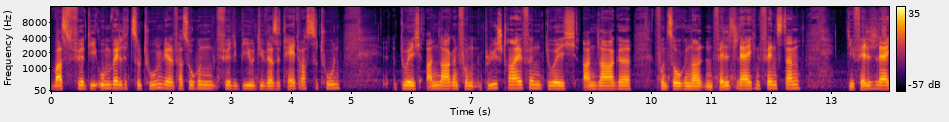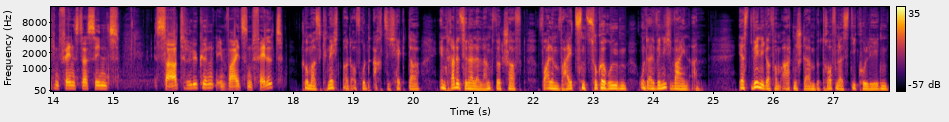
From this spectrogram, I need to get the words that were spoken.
was für die Umwelt zu tun. Wir versuchen, für die Biodiversität was zu tun durch Anlagen von Blühstreifen, durch Anlage von sogenannten Feldlärchenfenstern. Die Feldlärchenfenster sind Saatlücken im Weizenfeld. Thomas Knecht baut auf rund 80 Hektar in traditioneller Landwirtschaft vor allem Weizen, Zuckerrüben und ein wenig Wein an. Er ist weniger vom Artensterben betroffen als die Kollegen,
